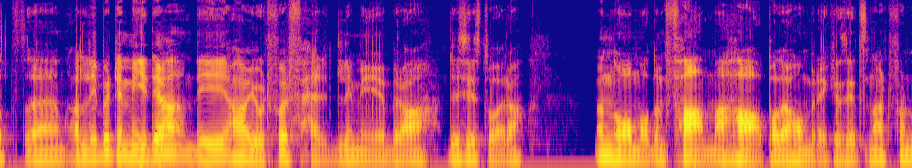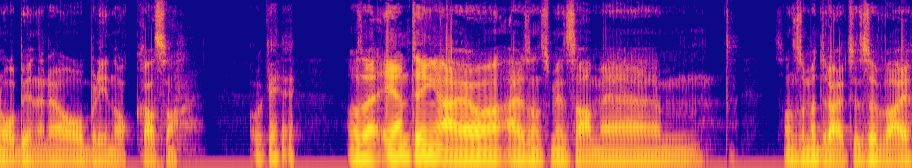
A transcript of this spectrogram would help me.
at, uh, at Liberty Media de har gjort forferdelig mye bra de siste åra. Men nå må de faen meg ha på det håndbrekket sitt snart, for nå begynner det å bli nok, altså. Ok. Altså, Én ting er jo, er jo sånn som vi sa med mm, sånn som med Drive to Survive,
